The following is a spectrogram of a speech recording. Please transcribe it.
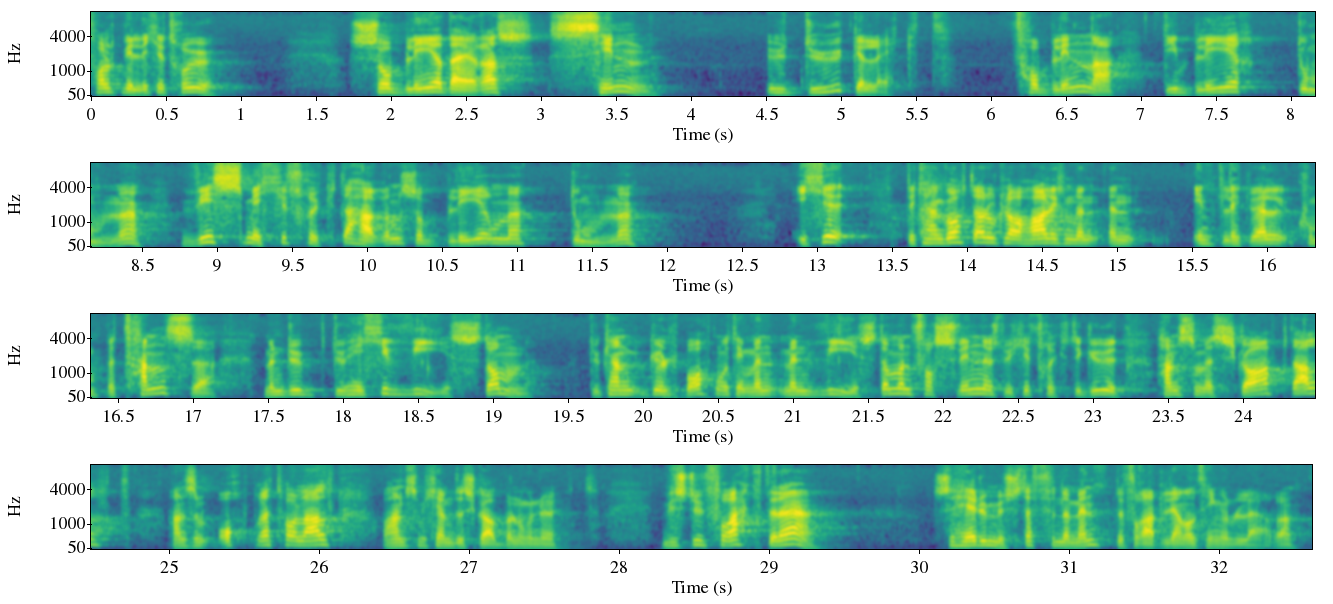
Folk ville ikke tro. Så blir deres sinn udugelig, forblinda. De blir dumme. Hvis vi ikke frykter Herren, så blir vi dumme. Ikke, det kan godt være du klarer å ha liksom en, en, intellektuell kompetanse, men du, du, har ikke visdom. Du kan gulpe opp noe, men, men, visdommen forsvinner hvis du ikke frykter Gud. Han som har skapt alt, han som opprettholder alt, og han som kommer til å skape noe nytt. Hvis du forakter det, så har du mista fundamentet for alle de andre tingene du lærer.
